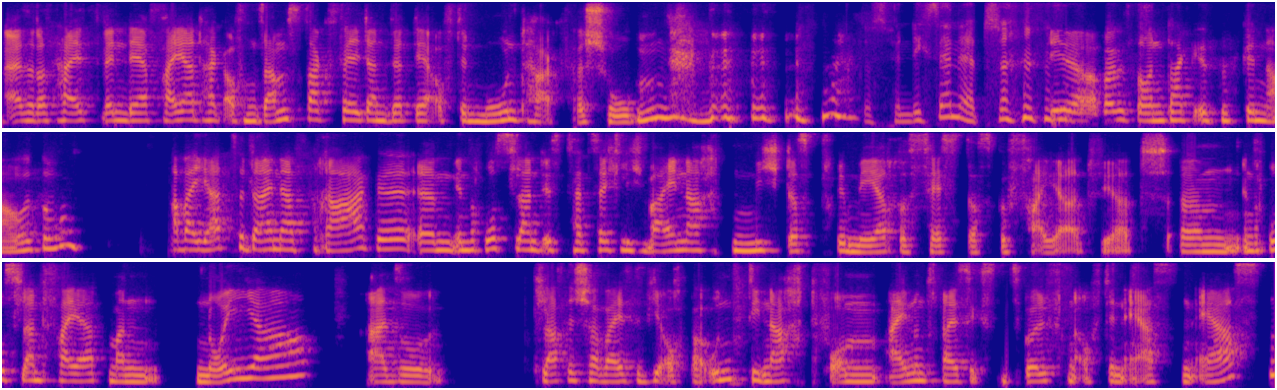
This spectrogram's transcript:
Also das heißt, wenn der Feiertag auf den Samstag fällt, dann wird der auf den Montag verschoben. Das finde ich sehr nett. Ja, beim Sonntag ist es genauso. Aber ja, zu deiner Frage, ähm, in Russland ist tatsächlich Weihnachten nicht das primäre Fest, das gefeiert wird. Ähm, in Russland feiert man Neujahr, also klassischerweise wie auch bei uns die Nacht vom 31.12. auf den 1.1.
